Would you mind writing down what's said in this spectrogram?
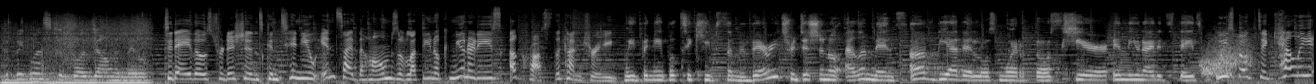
The big ones could go down the middle. Today, those traditions continue inside the homes of Latino communities across the country. We've been able to keep some very traditional elements of Dia de los Muertos here in the United States. We spoke to Kelly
